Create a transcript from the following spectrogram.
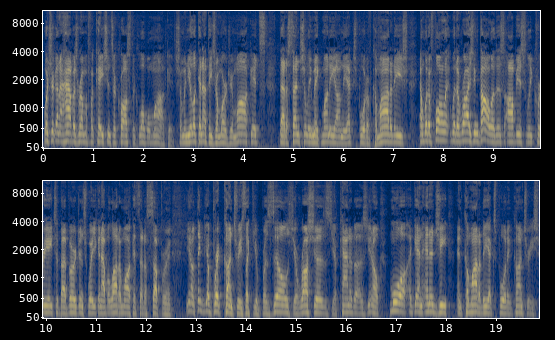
what you're going to have is ramifications across the global markets. I mean, you're looking at these emerging markets that essentially make money on the export of commodities, and with a falling, with a rising dollar, this obviously creates a divergence where you can have a lot of markets that are suffering. You know, think your BRIC countries like your Brazils, your Russias, your Canadas. You know, more again energy and commodity exporting countries.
